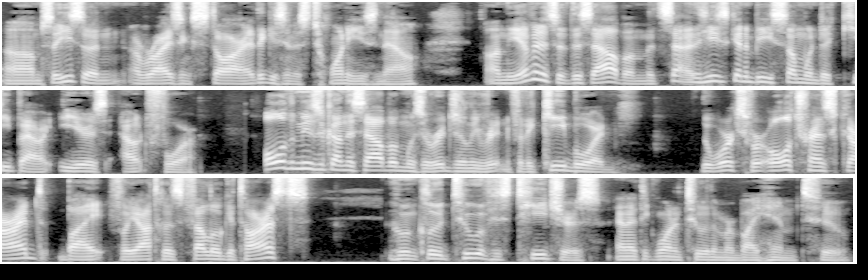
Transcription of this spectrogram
Um, so he's an, a rising star. I think he's in his 20s now. On the evidence of this album, he's going to be someone to keep our ears out for. All the music on this album was originally written for the keyboard. The works were all transcribed by Feuillatre's fellow guitarists, who include two of his teachers, and I think one or two of them are by him too.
